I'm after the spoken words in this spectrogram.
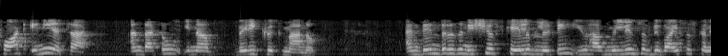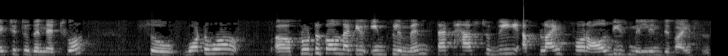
thwart any attack and that too in a very quick manner. And then there is an issue of scalability. You have millions of devices connected to the network. So whatever uh, protocol that you implement that has to be applied for all these million devices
